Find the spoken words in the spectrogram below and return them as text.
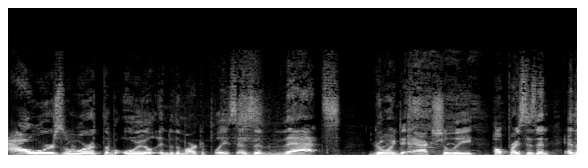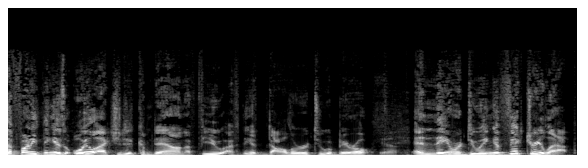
hours worth of oil into the marketplace, as if that's going to actually help prices. And and the funny thing is, oil actually did come down a few, I think a dollar or two a barrel, Yeah. and they were doing a victory lap.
